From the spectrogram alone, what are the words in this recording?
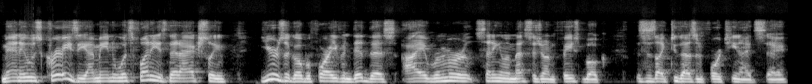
Man, it was crazy. I mean, what's funny is that I actually years ago, before I even did this, I remember sending him a message on Facebook. This is like 2014, I'd say,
